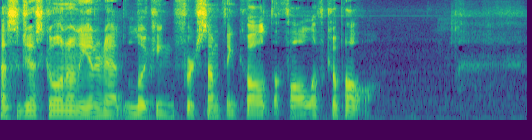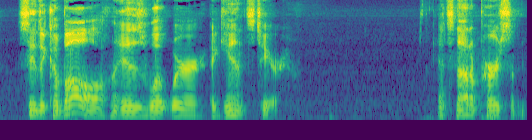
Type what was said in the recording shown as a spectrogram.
I suggest going on the internet looking for something called the Fall of Cabal. See, the Cabal is what we're against here. It's not a person.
